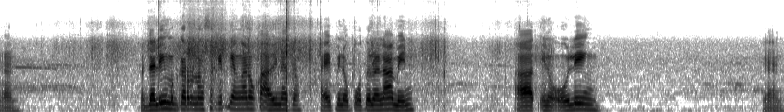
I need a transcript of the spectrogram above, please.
yan. Madaling magkaroon ng sakit yung anong kahoy na to. Kaya pinuputulan namin at inuuling. Yan.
